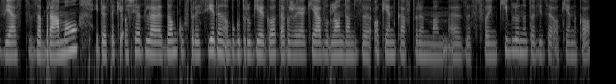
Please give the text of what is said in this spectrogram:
wjazd za bramą i to jest takie osiedle domków, które jest jeden obok drugiego, także jak ja wyglądam z okienka, w którym mam e, w swoim kiblu, no to widzę okienko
